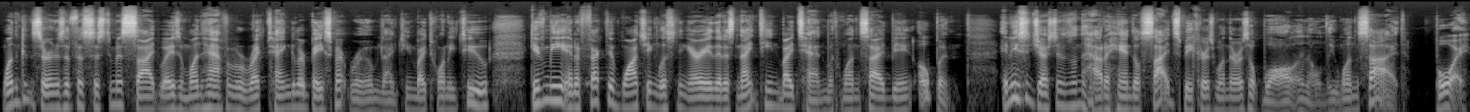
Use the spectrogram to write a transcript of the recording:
One concern is that the system is sideways in one half of a rectangular basement room, 19 by 22, giving me an effective watching listening area that is 19 by 10 with one side being open. Any suggestions on how to handle side speakers when there is a wall and only one side? Boy,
